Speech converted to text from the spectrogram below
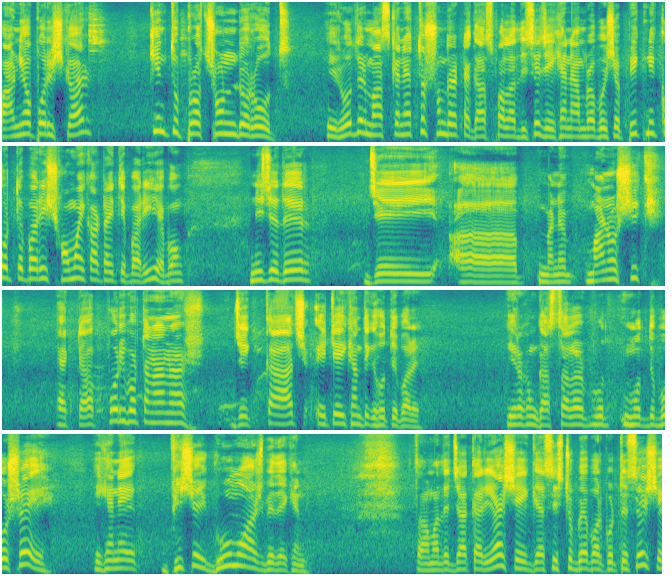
পানীয় পরিষ্কার, কিন্তু প্রচণ্ড রোদ। এই রোদের মাঝখানে এত সুন্দর একটা গাছপালা দিছে যেখানে আমরা বসে পিকনিক করতে পারি, সময় কাটাইতে পারি এবং নিজেদের যেই মানে মানসিক একটা পরিবর্তন আনার যে কাজ, এটা এখান থেকে হতে পারে। এরকম গাছতলার মধ্যে বসে এখানে বিশেষ ঘুমও আসবে দেখেন। তো আমাদের জাকারিয়া সে গ্যাস স্টোভ ব্যবহার করতেছে সে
